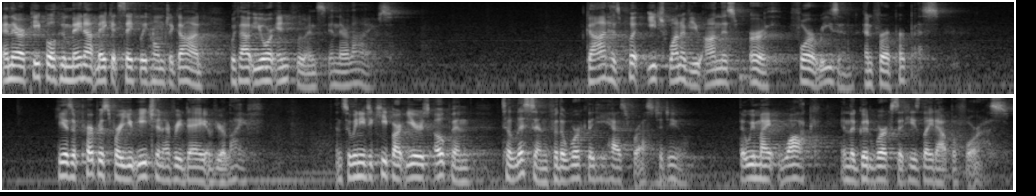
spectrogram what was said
And there are people who may not make it safely home to God without your influence in their lives. God has put each one of you on this earth for a reason and for a purpose. He has a purpose for you each and every day of your life. And so we need to keep our ears open to listen for the work that He has for us to do, that we might walk in the good works that He's laid out before us.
